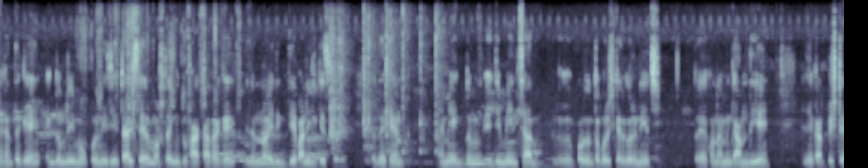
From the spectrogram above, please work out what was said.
এখান থেকে একদম রিমুভ করে নিয়েছি। টাইলসের মশলা কিন্তু ফাঁকা থাকে এই জন্য এদিক দিয়ে পানি লিকেজ করে। তো দেখেন আমি একদম এই যে মেন ছাদ পর্যন্ত পরিষ্কার করে নিয়েছি। তো এখন আমি গাম দিয়ে এই যে কাঠপিসটা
